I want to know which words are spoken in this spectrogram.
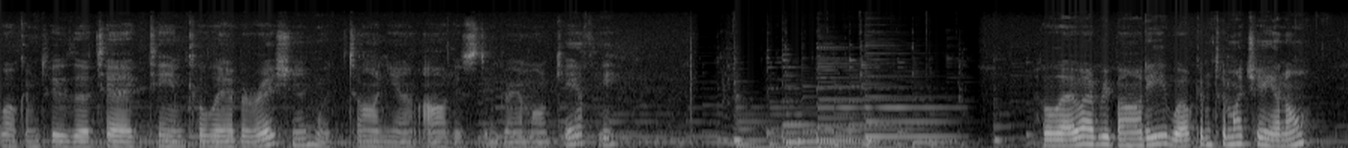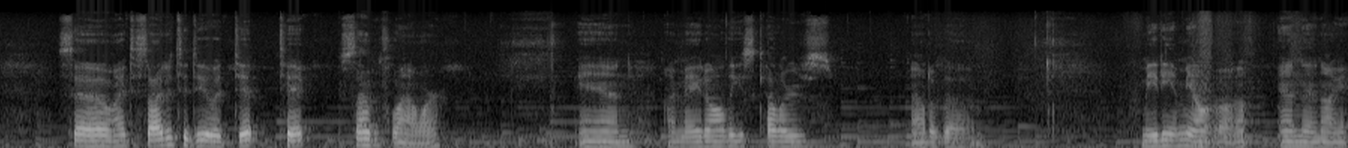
Welcome to the tag team collaboration with Tonja, August, and Grandma Kathy. Hello, everybody. Welcome to my channel. So, I decided to do a diptych sunflower, and I made all these colors out of a medium yellow, and then I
